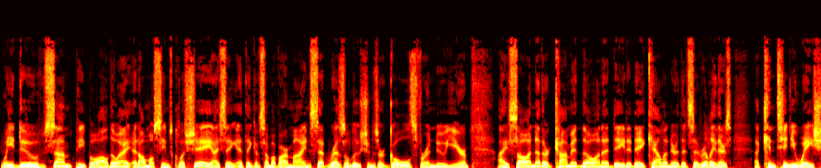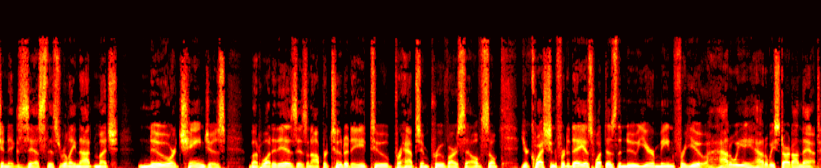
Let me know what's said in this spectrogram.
We do, some people, although I, it almost seems cliche. I think, I think in some of our minds set resolutions or goals for a new year. I saw another comment though on a day to day calendar that said really there's a continuation exists. There's really not much new or changes, but what it is is an opportunity to perhaps improve ourselves. So your question for today is what does the new year mean for you? How do we, how do we start on that?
